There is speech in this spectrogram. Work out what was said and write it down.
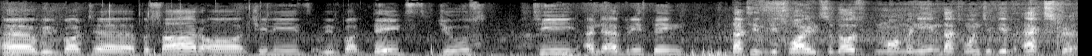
uh, we've got uh, basar or chilies, we've got dates, juice, tea and everything that is required. So those mu'mineen that want to give extra,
